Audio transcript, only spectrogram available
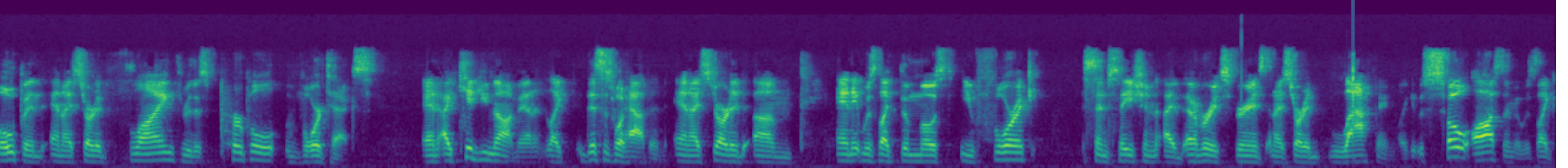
opened and I started flying through this purple vortex. And I kid you not, man, like this is what happened. And I started, um, and it was like the most euphoric sensation I've ever experienced. And I started laughing. Like it was so awesome. It was like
